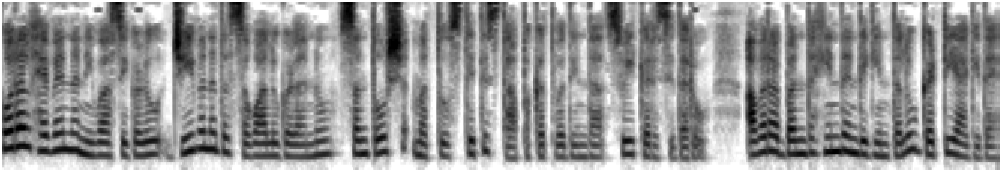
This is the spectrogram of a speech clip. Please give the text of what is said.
ಕೋರಲ್ ಹೆವೆನ್ನ ನಿವಾಸಿಗಳು ಜೀವನದ ಸವಾಲುಗಳನ್ನು ಸಂತೋಷ ಮತ್ತು ಸ್ಥಿತಿಸ್ಥಾಪಕತ್ವದಿಂದ ಸ್ವೀಕರಿಸಿದರು. ಅವರ ಬಂಧ ಹಿಂದೆಂದಿಗಿಂತಲೂ ಗಟ್ಟಿಯಾಗಿದೆ.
